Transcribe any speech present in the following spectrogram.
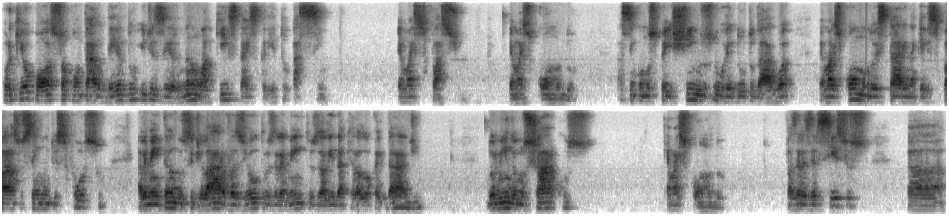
porque eu posso apontar o dedo e dizer, não, aqui está escrito assim. É mais fácil, é mais cômodo. Assim como os peixinhos no reduto d'água, é mais cômodo estarem naquele espaço sem muito esforço alimentando-se de larvas e outros elementos ali daquela localidade, dormindo nos charcos, é mais cômodo. Fazer exercícios, ah,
